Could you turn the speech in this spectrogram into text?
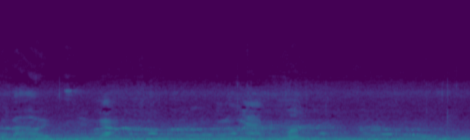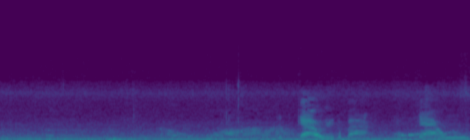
các bạn ơi mình gắn gắn nhà của mình rất cao nha các bạn rất cao luôn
